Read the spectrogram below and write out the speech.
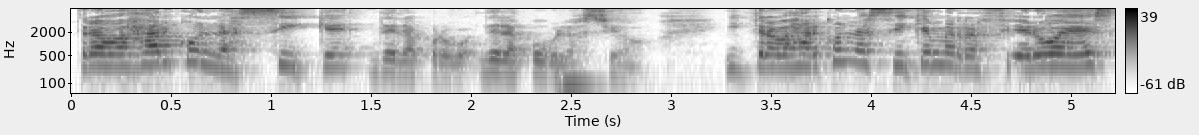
trabajar con la psique de la, de la población. Y trabajar con la psique me refiero es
